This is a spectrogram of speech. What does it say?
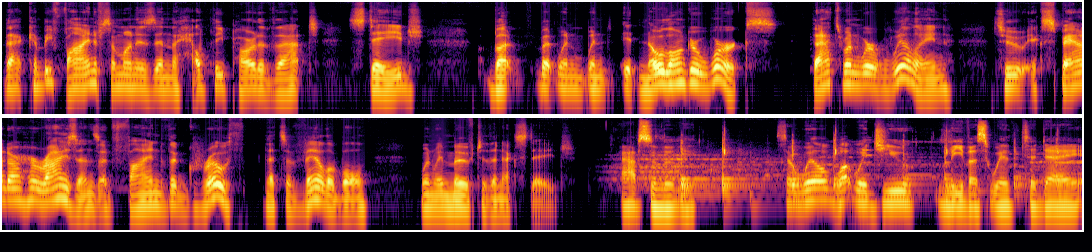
that can be fine if someone is in the healthy part of that stage. But but when when it no longer works, that's when we're willing to expand our horizons and find the growth that's available when we move to the next stage. Absolutely. So, Will, what would you leave us with today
